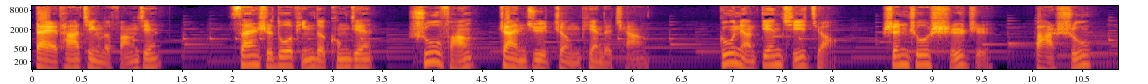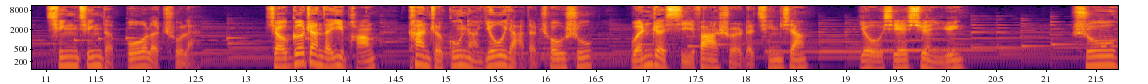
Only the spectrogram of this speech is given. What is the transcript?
带他进了房间，三十多平的空间，书房占据整片的墙。姑娘踮起脚，伸出食指，把书轻轻地拨了出来。小哥站在一旁，看着姑娘优雅的抽书，闻着洗发水的清香，有些眩晕。书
